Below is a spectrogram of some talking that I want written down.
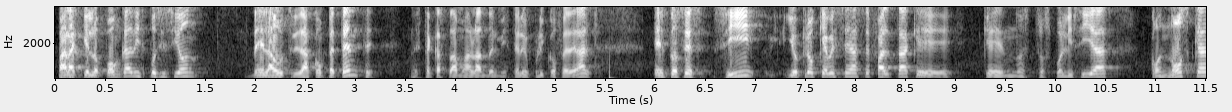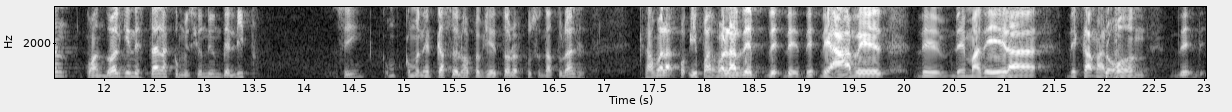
para que lo ponga a disposición de la autoridad competente. En este caso estamos hablando del Ministerio Público Federal. Entonces, sí, yo creo que a veces hace falta que, que nuestros policías conozcan cuando alguien está en la comisión de un delito. ¿sí? Como, en el caso de los aprovechamientos de los recursos naturales. Y podemos hablar de, de- de- de- aves, de, de madera, de camarón, de,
